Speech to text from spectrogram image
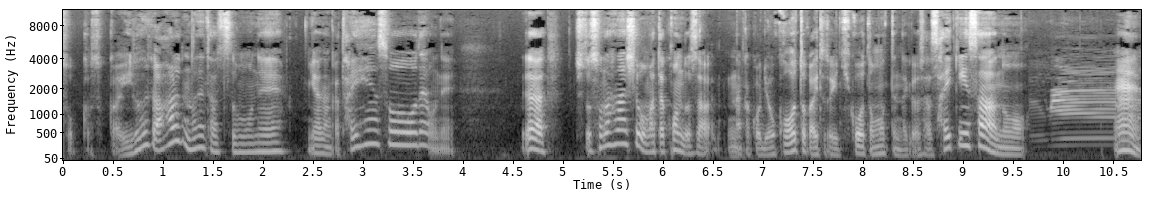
そっかそっか。いろいろあるんだね、達夫もね。いや、なんか大変そうだよね。だから、ちょっとその話をまた今度さ、なんかこう旅行とか行った時聞こうと思ってんだけどさ、最近さ、あの、うん。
